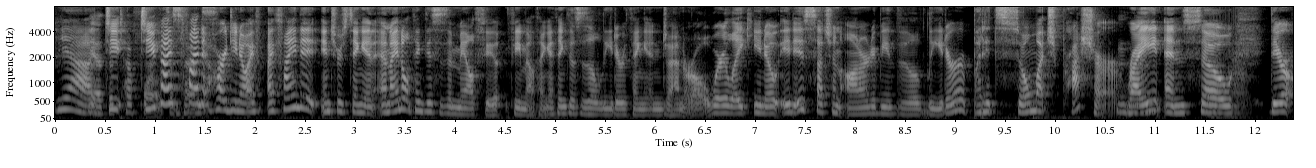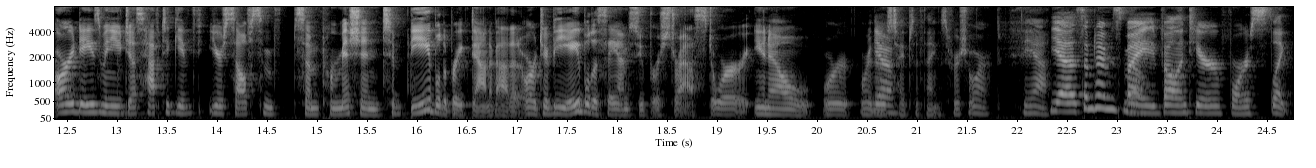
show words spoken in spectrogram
Yeah. Yeah, it's do, a you- tough do you world guys find it sometimes. hard? You know, I, I find it interesting, and, and I don't think this is a male fe- female thing. I think this is a leader thing in general, where like you know, it is such an honor to be the leader, but it's so much pressure, Mm-hmm. right? And so there are days when you just have to give yourself some some permission to be able to break down about it, or to be able to say I'm super stressed, or you know, or or those Yeah. types of things for sure. Yeah. Yeah, sometimes my volunteer force, like,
